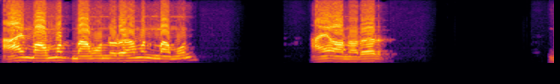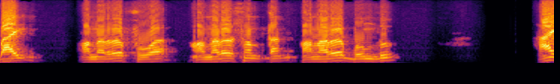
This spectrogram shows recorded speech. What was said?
আয় মোহাম্মদ মামুনুর রহমান মামুন আই অনারার ভাই অনারার ফুয়া অনারার সন্তান অনারার বন্ধু। আই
